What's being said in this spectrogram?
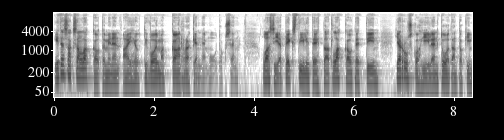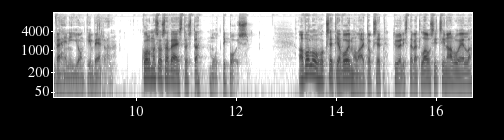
Itä-Saksan lakkauttaminen aiheutti voimakkaan rakennemuutoksen. Lasi- ja tekstiilitehtaat lakkautettiin ja ruskohiilen tuotantokin väheni jonkin verran. Kolmasosa väestöstä muutti pois. Avolouhokset ja voimalaitokset työllistävät Lausitsin alueella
